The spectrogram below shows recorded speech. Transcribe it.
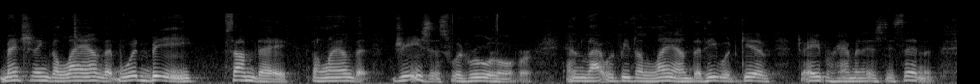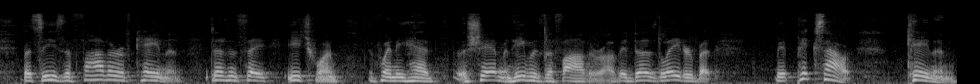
Mentioning the land that would be someday the land that Jesus would rule over. And that would be the land that he would give to Abraham and his descendants. But see, he's the father of Canaan. It doesn't say each one when he had Shem and he was the father of. It does later, but it picks out Canaan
